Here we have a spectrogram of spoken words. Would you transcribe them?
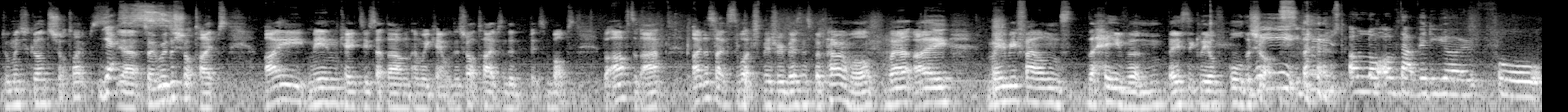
Do you want me to go on to shot types? Yes. Yeah. So with the shot types, I, me and Katie sat down and we came up with the shot types and did bits and bobs. But after that, I decided to watch Misery Business by Paramore, where I maybe found the haven basically of all the shots. We used a lot of that video for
